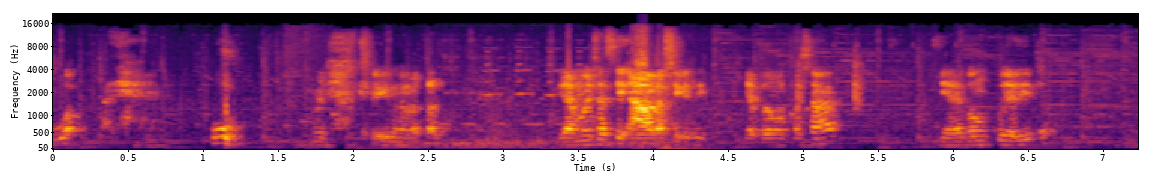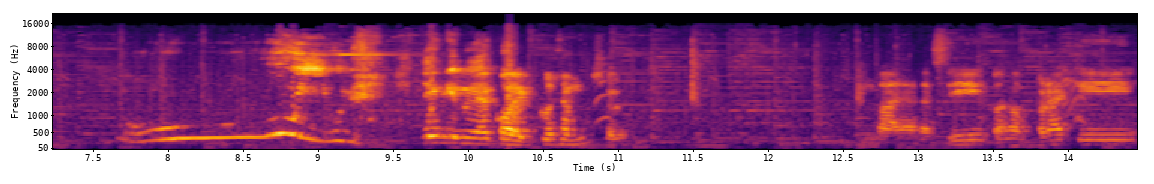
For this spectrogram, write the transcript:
Uh, vale. Uh, mira, que me. Tiramos esta así. Ahora sí que sí. Ya podemos pasar. Y ahora con cuidadito. Uy, uy. Ya que me voy a coger cosas mucho. ¿eh? Vale, ahora sí, cogemos por aquí.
